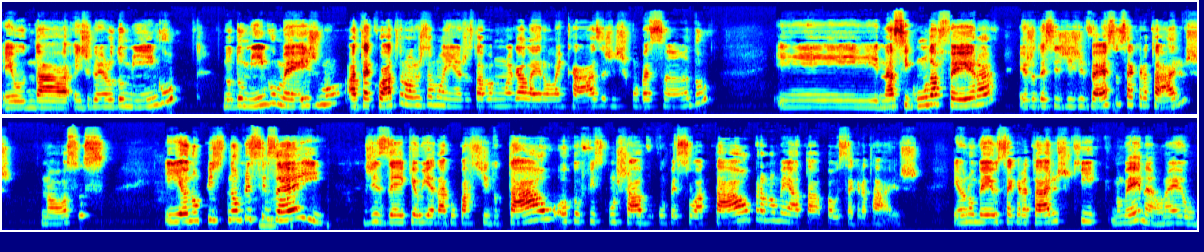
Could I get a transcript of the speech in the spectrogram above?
Eu, na, a gente ganhou no domingo. No domingo mesmo, até 4 horas da manhã, já estava uma galera lá em casa, a gente conversando. E na segunda-feira eu já decidi diversos secretários nossos. E eu não, não precisei dizer que eu ia dar para o partido tal ou que eu fiz com chave com pessoa tal para nomear tal para os secretários. Eu nomeei os secretários que. Nomeei não, né? Eu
